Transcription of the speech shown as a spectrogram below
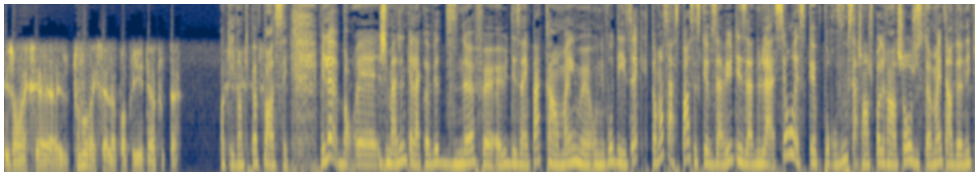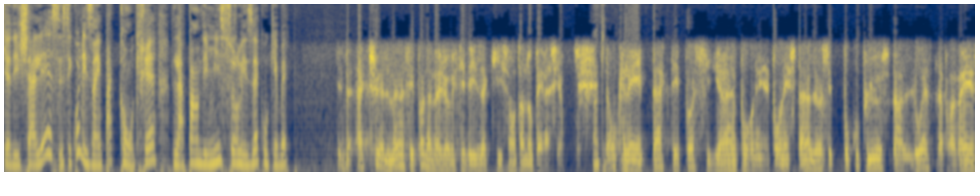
Ils ont accès toujours accès à leur propriété en tout temps. OK, donc ils peuvent passer. Mais là, bon, euh, j'imagine que la COVID-19 euh, a eu des impacts quand même au niveau des EC. Comment ça se passe? Est-ce que vous avez eu des annulations? Est-ce que pour vous, ça change pas grand-chose, justement, étant donné qu'il y a des chalets? C'est quoi les impacts concrets de la pandémie sur les EC au Québec? Ben, actuellement, c'est pas la majorité des actes qui sont en opération. Donc, l'impact n'est pas si grand pour l'instant. Là, c'est beaucoup plus dans l'ouest de la province,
